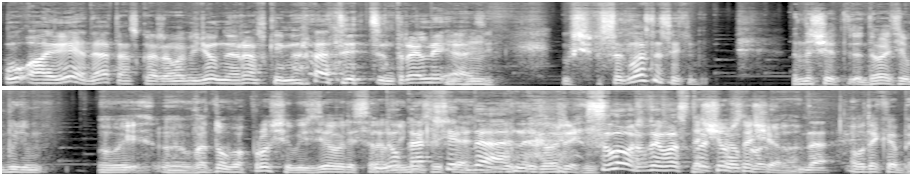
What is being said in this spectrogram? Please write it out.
ОАЭ, да, так скажем, Объединенные Арабские Эмираты Центральной Азии. Согласны с этим? Значит, давайте будем вы э, в одном вопросе вы сделали сразу ну, как несколько всегда, предложений. Сложный восточный Начнем вопрос. сначала. Да. ОДКБ.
